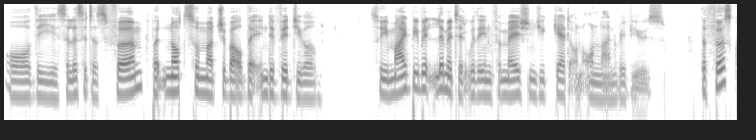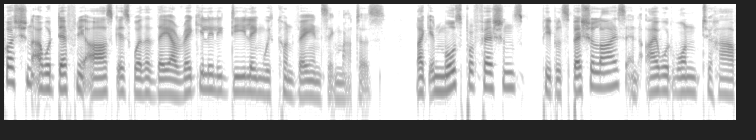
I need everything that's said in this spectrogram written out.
or the solicitor's firm, but not so much about the individual. So you might be a bit limited with the information you get on online reviews. The first question I would definitely ask is whether they are regularly dealing with conveyancing matters. Like in most professions, people specialize, and I would want to have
